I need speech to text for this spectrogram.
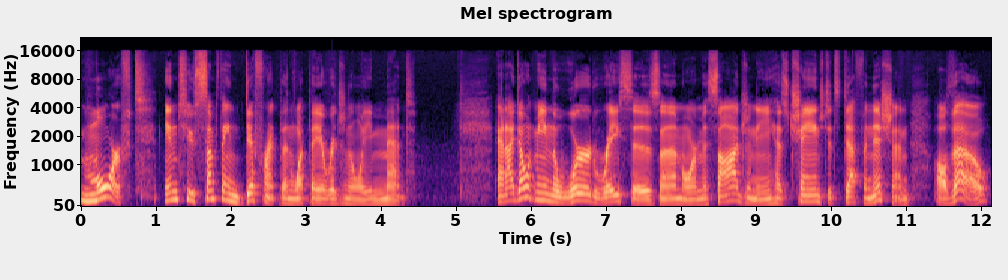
morphed into something different than what they originally meant. And I don't mean the word racism or misogyny has changed its definition, although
